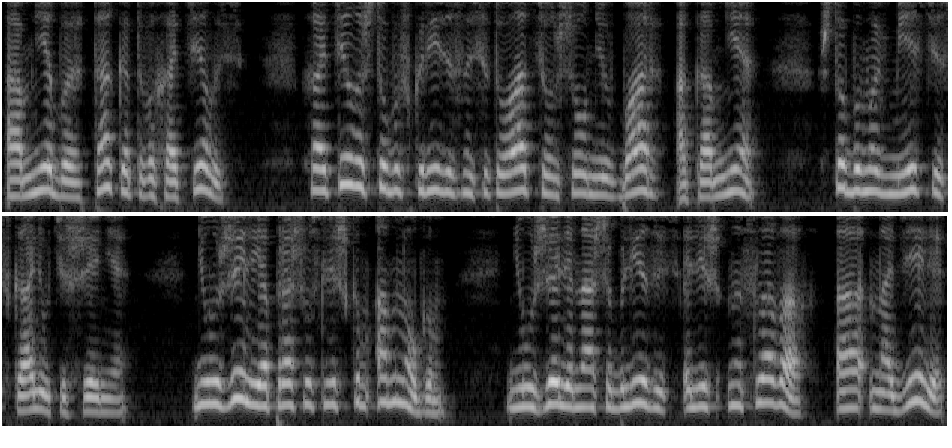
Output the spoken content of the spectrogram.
А мне бы так этого хотелось. Хотелось, чтобы в кризисной ситуации он шел не в бар, а ко мне, чтобы мы вместе искали утешение. Неужели я прошу слишком о многом? Неужели наша близость лишь на словах? А на деле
